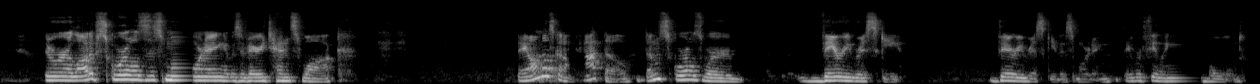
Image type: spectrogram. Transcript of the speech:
there were a lot of squirrels this morning. It was a very tense walk. They almost got caught though. Them squirrels were very risky. Very risky this morning. They were feeling bold.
